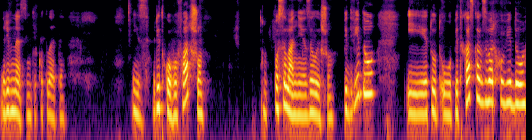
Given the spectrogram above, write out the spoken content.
рівнесенькі котлети із рідкого фаршу. Посилання я залишу під відео, і тут у підказках зверху відео.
